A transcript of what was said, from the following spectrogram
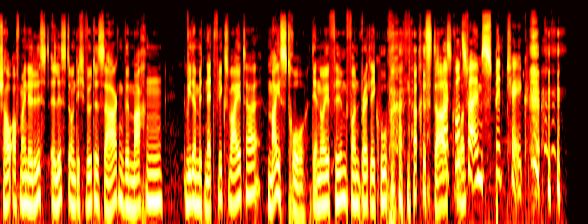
schaue auf meine List, äh, Liste und ich würde sagen, wir machen wieder mit Netflix weiter. Maestro, der neue Film von Bradley Cooper nach Stars. Ich war kurz vor einem Spit-Take.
